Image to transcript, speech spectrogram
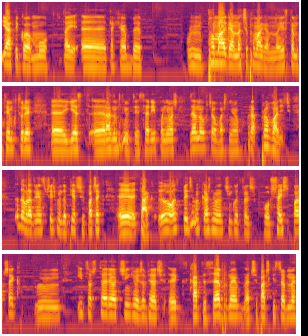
ja tylko mu tutaj e, tak jakby mm, pomagam, znaczy pomagam, no jestem tym, który e, jest e, razem z nim w tej serii, ponieważ ze mną chciał właśnie ją prowadzić. No dobra, to więc przejdźmy do pierwszych paczek. E, tak, będziemy w każdym odcinku otwierać po 6 paczek mm, i co 4 odcinki będziemy otwierać karty srebrne, znaczy paczki srebrne,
